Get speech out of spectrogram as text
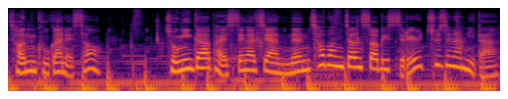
전 구간에서 종이가 발생하지 않는 처방전 서비스를 추진합니다.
